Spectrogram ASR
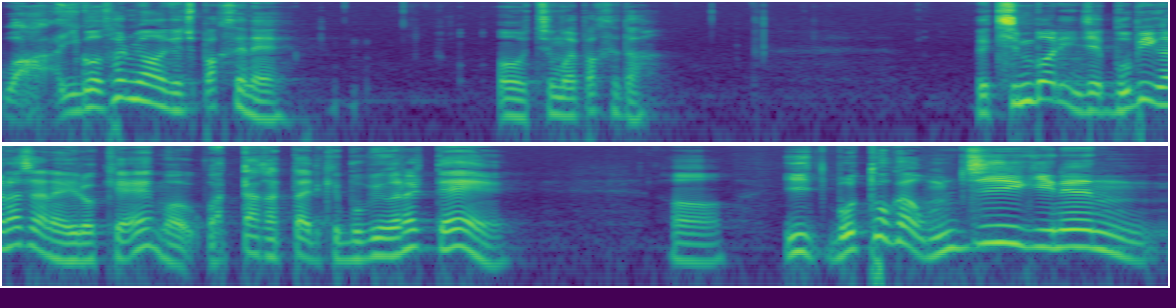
와 이거 설명하기 좀 빡세네. 어 정말 빡세다. 그 짐벌이 이제 moving을 하잖아요. 이렇게 뭐 왔다 갔다 이렇게 moving을 할 때 어 이 모터가 움직이는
